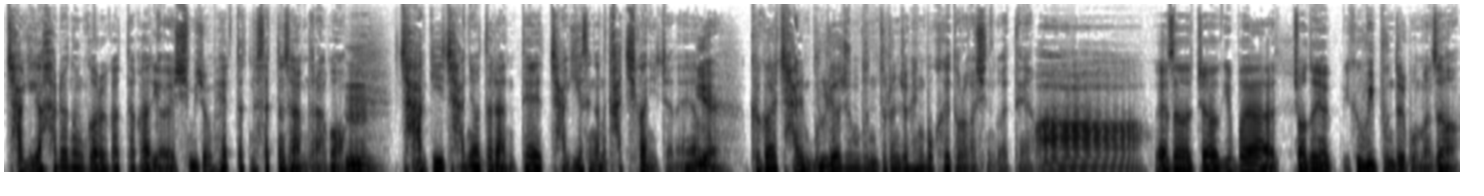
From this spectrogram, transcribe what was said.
자기가 하려는 거를 갖다가 열심히 좀 했던, 했던 사람들하고 음. 자기 자녀들한테 자기가 생각하는 가치관이 있잖아요. 예. 그걸 잘 물려준 분들은 좀 행복하게 돌아가시는 것 같아요. 아. 그래서 저기 뭐야 저도 그 윗분들 보면서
